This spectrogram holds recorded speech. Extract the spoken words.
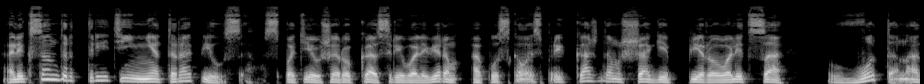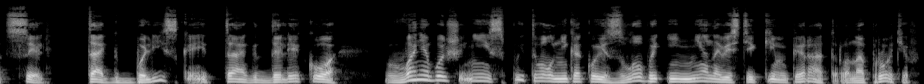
Александр Третий не торопился. Спотевшая рука с револьвером опускалась при каждом шаге первого лица. Вот она цель. Так близко и так далеко. Ваня больше не испытывал никакой злобы и ненависти к императору. Напротив,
